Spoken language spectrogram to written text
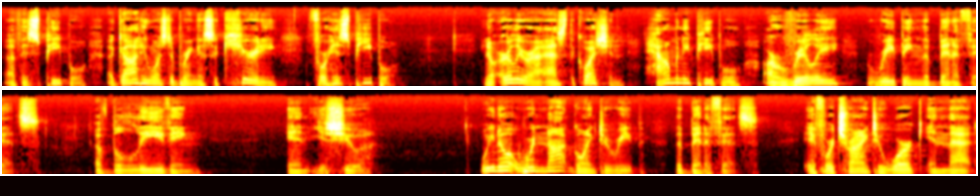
of his people, a God who wants to bring a security for his people. You know, earlier I asked the question how many people are really reaping the benefits of believing in Yeshua? Well, you know what? We're not going to reap the benefits if we're trying to work in that,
